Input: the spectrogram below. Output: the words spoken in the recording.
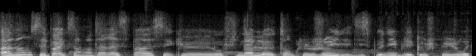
Ah non, c'est pas que ça m'intéresse pas, c'est que au final, tant que le jeu il est disponible et que je peux y jouer,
